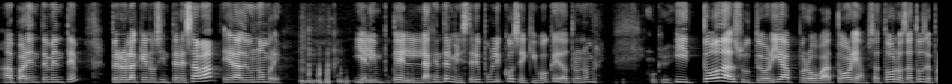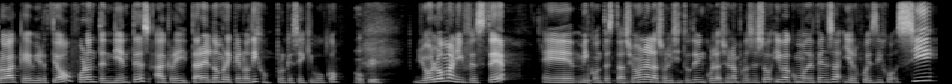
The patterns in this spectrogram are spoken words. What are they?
aparentemente, pero la que nos interesaba era de un hombre. Y el, el agente del Ministerio Público se equivoca y da otro nombre. Y toda su teoría probatoria, o sea, todos los datos de prueba que virtió fueron tendientes a acreditar el nombre que no dijo, porque se equivocó. Yo lo manifesté. Eh, mi contestación a la solicitud de vinculación a proceso iba como defensa y el juez dijo, sí,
